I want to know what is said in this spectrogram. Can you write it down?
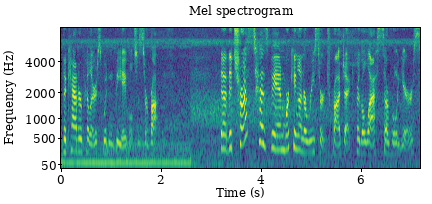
the caterpillars wouldn't be able to survive. Now, the Trust has been working on a research project for the last several years.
